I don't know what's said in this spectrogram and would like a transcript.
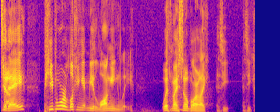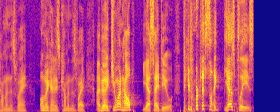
Today, people were looking at me longingly with my snowblower, like, is he is he coming this way? Oh my god, he's coming this way. I'd be like, Do you want help? Yes, I do. People were just like, Yes, please.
